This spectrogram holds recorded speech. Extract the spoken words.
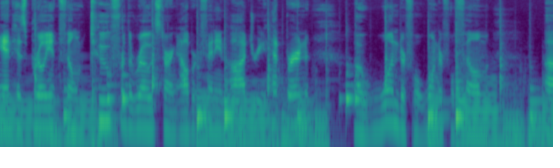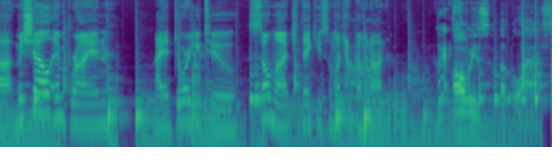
and his brilliant film Two for the Road, starring Albert Finney and Audrey Hepburn. A wonderful, wonderful film. Uh, Michelle and Brian, I adore you two so much. Thank you so much for coming on. Of course. Always a blast.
